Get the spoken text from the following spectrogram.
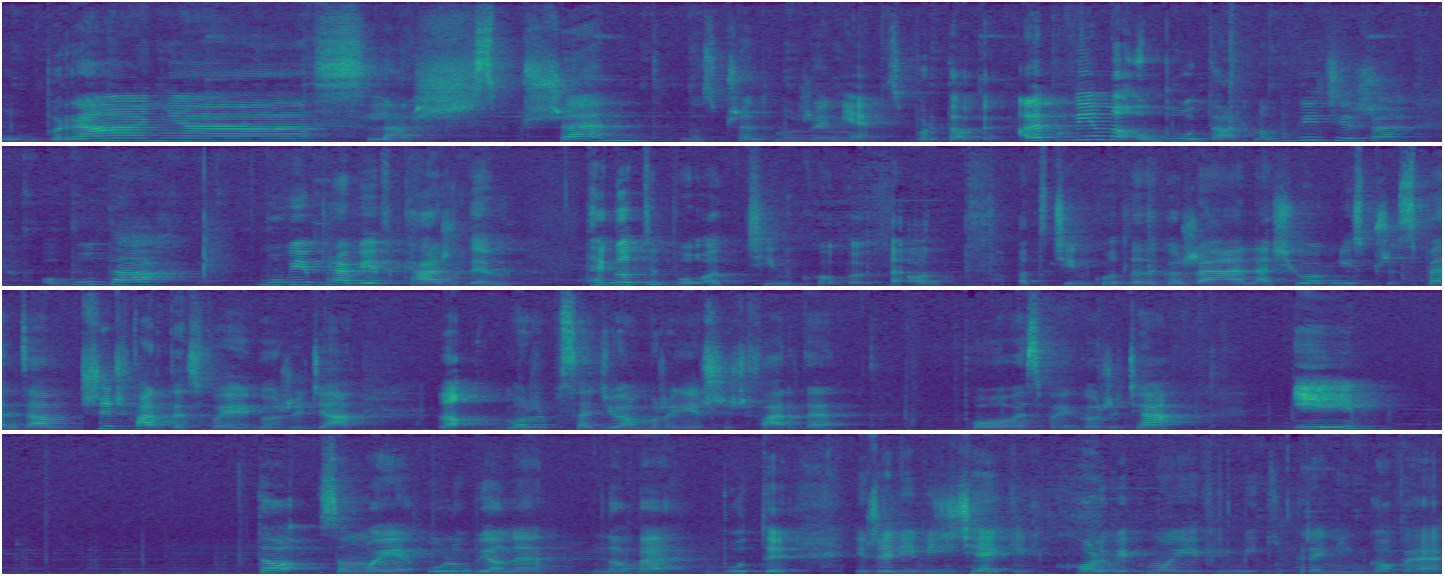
ubrania slash sprzęt, no sprzęt może nie, sportowy, ale powiemy o butach, no bo wiecie, że o butach mówię prawie w każdym tego typu odcinku, e, od, odcinku, dlatego że na siłowni sp- spędzam 3 czwarte swojego życia. No, może posadziłam, może nie 3 czwarte, połowę swojego życia. I to są moje ulubione nowe buty. Jeżeli widzicie jakiekolwiek moje filmiki treningowe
